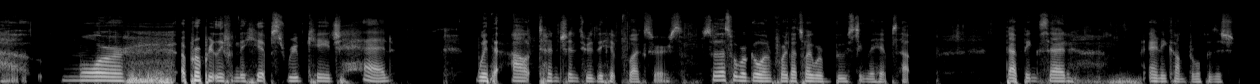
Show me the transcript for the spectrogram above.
uh, more appropriately from the hips, rib cage, head without tension through the hip flexors. So that's what we're going for. That's why we're boosting the hips up. That being said, any comfortable position.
